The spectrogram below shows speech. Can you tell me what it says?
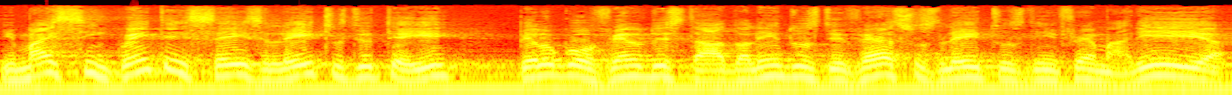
e mais 56 leitos de UTI pelo governo do estado, além dos diversos leitos de enfermaria,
